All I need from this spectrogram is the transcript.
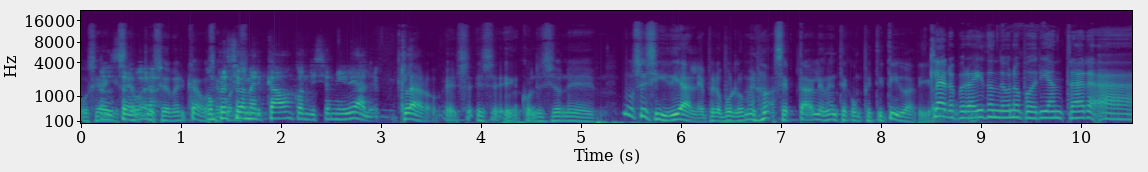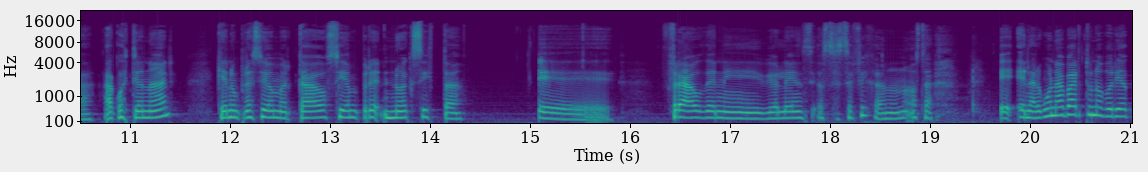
o sea, que sea un precio de mercado. Un precio de mercado en condiciones ideales. Claro, es, en condiciones, no sé si ideales, pero por lo menos aceptablemente competitivas. Claro, pero ahí es donde uno podría entrar a, a cuestionar que en un precio de mercado siempre no exista eh, fraude ni violencia. O sea, se fijan, ¿no? O sea, eh, en alguna parte uno podría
